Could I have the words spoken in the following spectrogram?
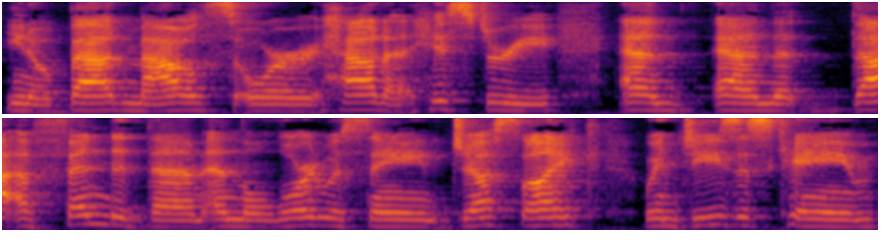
you know bad mouths or had a history and and that that offended them and the lord was saying just like when jesus came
